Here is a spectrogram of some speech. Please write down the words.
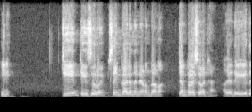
ഇനി ടിയും ടി സീറോയും സെയിം കാര്യം തന്നെയാണ്. എന്താണ്? ടെമ്പറേച്ചർ അറ്റ് ഹാൻഡ് അതായത് ഏത്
